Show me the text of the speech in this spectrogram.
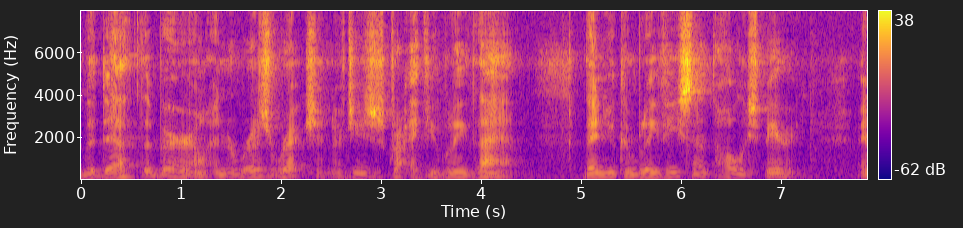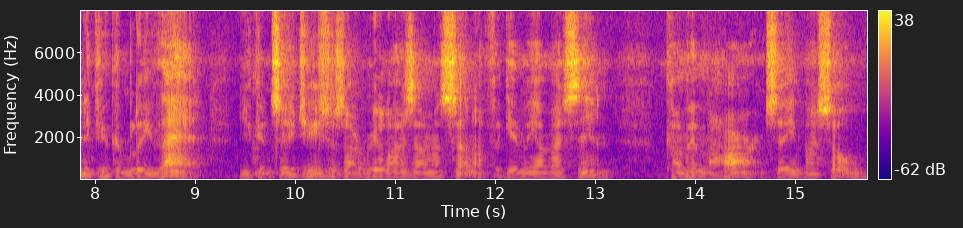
The death, the burial, and the resurrection of Jesus Christ. If you believe that, then you can believe He sent the Holy Spirit. And if you can believe that, you can say, Jesus, I realize I'm a sinner. Forgive me of my sin. Come in my heart and save my soul.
